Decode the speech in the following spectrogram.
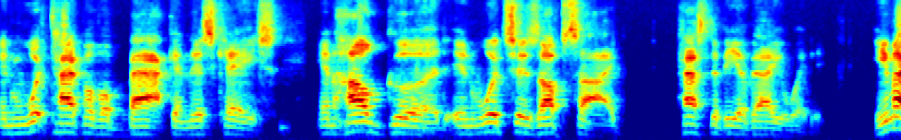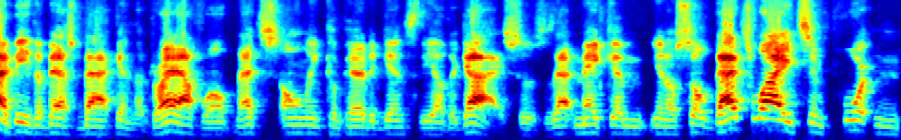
and what type of a back in this case, and how good, and what's his upside, has to be evaluated he might be the best back in the draft. Well, that's only compared against the other guys. So does that make him, you know, so that's why it's important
